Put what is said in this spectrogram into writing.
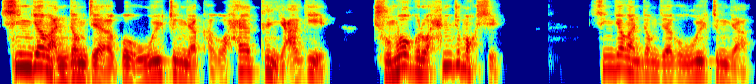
신경 안정제하고 우울증 약하고 하여튼 약이 주먹으로 한 주먹씩 신경 안정제하고 우울증 약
